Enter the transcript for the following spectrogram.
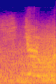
Let's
